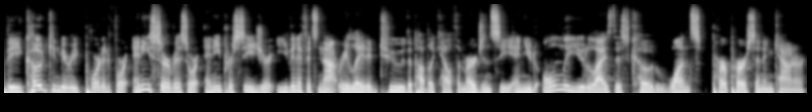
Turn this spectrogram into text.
The code can be reported for any service or any procedure, even if it's not related to the public health emergency, and you'd only utilize this code once per person encounter.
